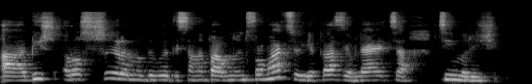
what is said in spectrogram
а, більш розширено дивитися на певну інформацію, яка з'являється в цій мережі.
